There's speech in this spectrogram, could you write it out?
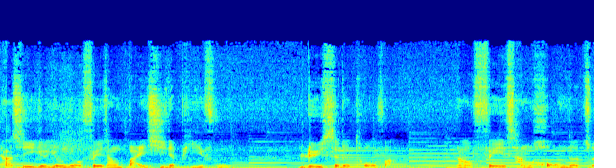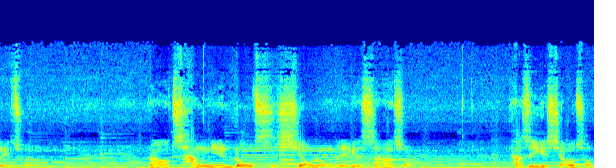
他是一个拥有非常白皙的皮肤。绿色的头发，然后非常红的嘴唇，然后常年露齿笑容的一个杀手。他是一个小丑，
